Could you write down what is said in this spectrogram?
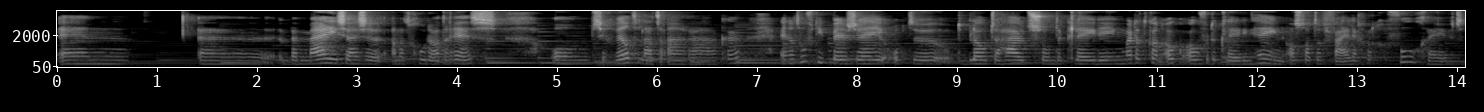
En uh, bij mij zijn ze aan het goede adres om zich wel te laten aanraken. En dat hoeft niet per se op de, op de blote huid zonder kleding, maar dat kan ook over de kleding heen, als dat een veiliger gevoel geeft.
